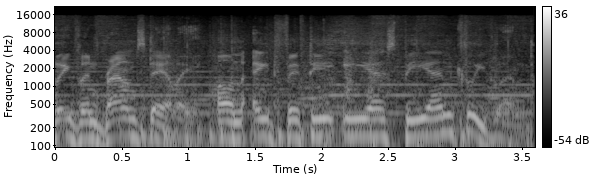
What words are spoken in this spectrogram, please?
Cleveland Browns Daily on 850 ESPN Cleveland.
